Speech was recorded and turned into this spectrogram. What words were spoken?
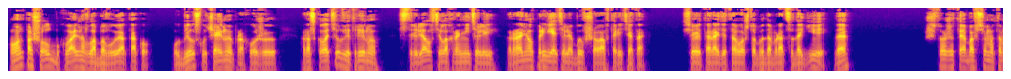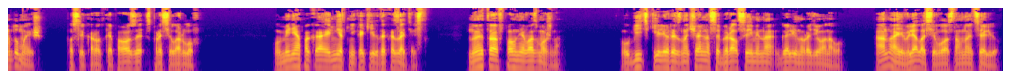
он пошел буквально в лобовую атаку, убил случайную прохожую, расколотил витрину, стрелял в телохранителей, ранил приятеля бывшего авторитета. Все это ради того, чтобы добраться до Гиви, да? Что же ты обо всем этом думаешь? После короткой паузы спросил Орлов. У меня пока нет никаких доказательств. Но это вполне возможно. Убить киллер изначально собирался именно Галину Родионову. Она являлась его основной целью.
